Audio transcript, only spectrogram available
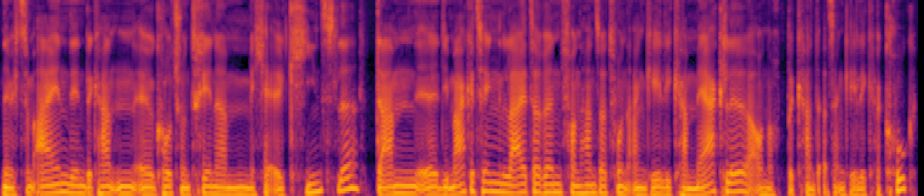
Nämlich zum einen den bekannten äh, Coach und Trainer Michael Kienzle, dann äh, die Marketingleiterin von Hansaton Angelika Merkle, auch noch bekannt als Angelika Krug,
